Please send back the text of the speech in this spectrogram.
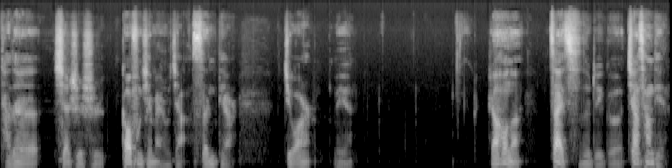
它的显示是。高风险买入价三点九二美元，然后呢，再次的这个加仓点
